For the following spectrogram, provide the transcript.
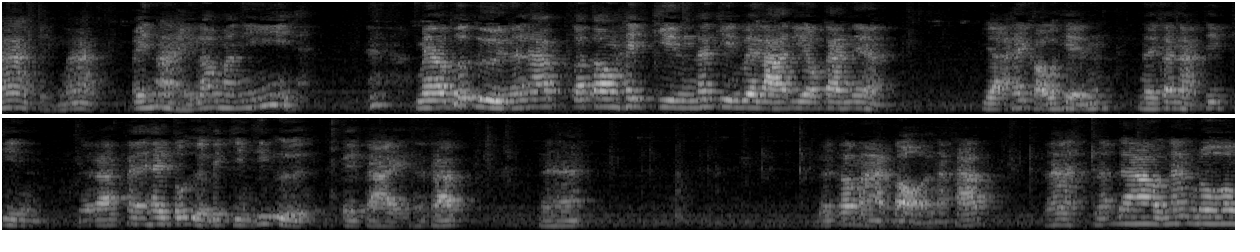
มากเก่งมาก ไปไหนเล่ามานี่แมวตัวอื่นนะครับ ก็ต้องให้กินถ้ากินเวลาเดียวกันเนี่ย อย่าให้เขาเห็นในขณะที่กินนะครับ ให้ให้ตัวอื่นไปกินที่อื่นไกลๆนะครับนะฮะ แล้วก็มาต่อนะครับอะนับดาวนั่งลง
